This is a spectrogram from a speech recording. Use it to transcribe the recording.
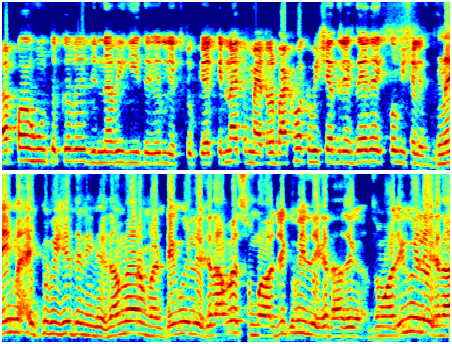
ਆਪਾਂ ਹੁਣ ਤੱਕ ਜਿੰਨਾ ਵੀ ਗੀਤ ਲਿਖ ਚੁੱਕੇ ਆ ਕਿੰਨਾ ਕੁ ਮੈਟਰ ਵੱਖ-ਵੱਖ ਵਿਸ਼ਿਆਂ ਤੇ ਲਿਖਦੇ ਆ ਜਾਂ ਇੱਕੋ ਵਿਸ਼ਾ ਲਿਖਦੇ? ਨਹੀਂ ਮੈਂ ਇੱਕ ਵਿਸ਼ੇ ਤੇ ਨਹੀਂ ਲਿਖਦਾ ਮੈਂ ਰੋਮਾਂਟਿਕ ਵੀ ਲਿਖਦਾ ਮੈਂ ਸਮਾਜਿਕ ਵੀ ਲਿਖਦਾ ਸੀ ਸਮਾਜਿਕ ਵੀ ਲਿਖਦਾ।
